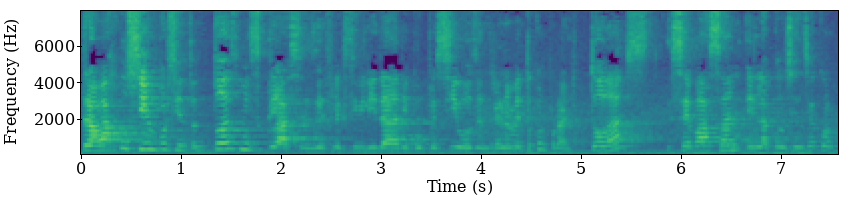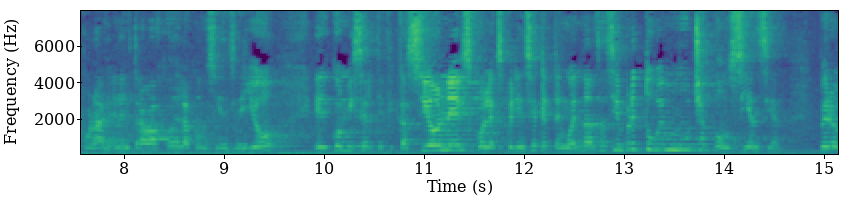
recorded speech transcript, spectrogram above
trabajo 100% en todas mis clases de flexibilidad, hipopesivos, de entrenamiento corporal. Todas se basan en la conciencia corporal, en el trabajo de la conciencia. Yo, eh, con mis certificaciones, con la experiencia que tengo en danza, siempre tuve mucha conciencia pero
